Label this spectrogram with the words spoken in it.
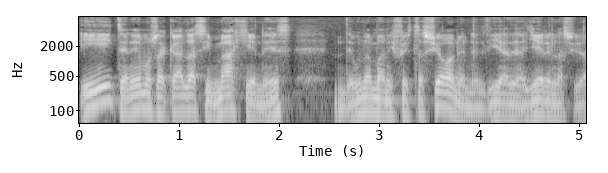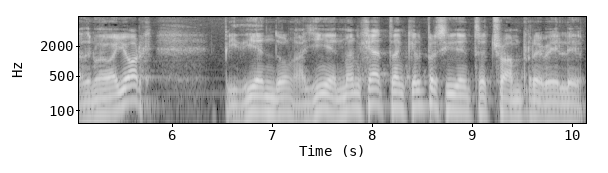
Y tenemos acá las imágenes de una manifestación en el día de ayer en la ciudad de Nueva York, pidiendo allí en Manhattan que el presidente Trump revele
